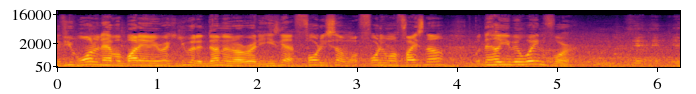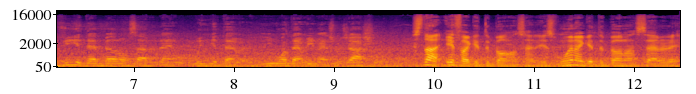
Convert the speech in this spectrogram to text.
If you wanted to have a body on your record, you would have done it already. He's got 40 something, what, 41 fights now? What the hell you been waiting for? If you get that belt on Saturday, we get that. You want that rematch with Joshua? It's not if I get the belt on Saturday. It's when I get the belt on Saturday.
